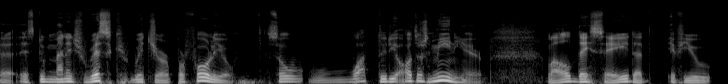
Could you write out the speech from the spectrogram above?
uh, is to manage risk with your portfolio. So, what do the authors mean here? Well, they say that if you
